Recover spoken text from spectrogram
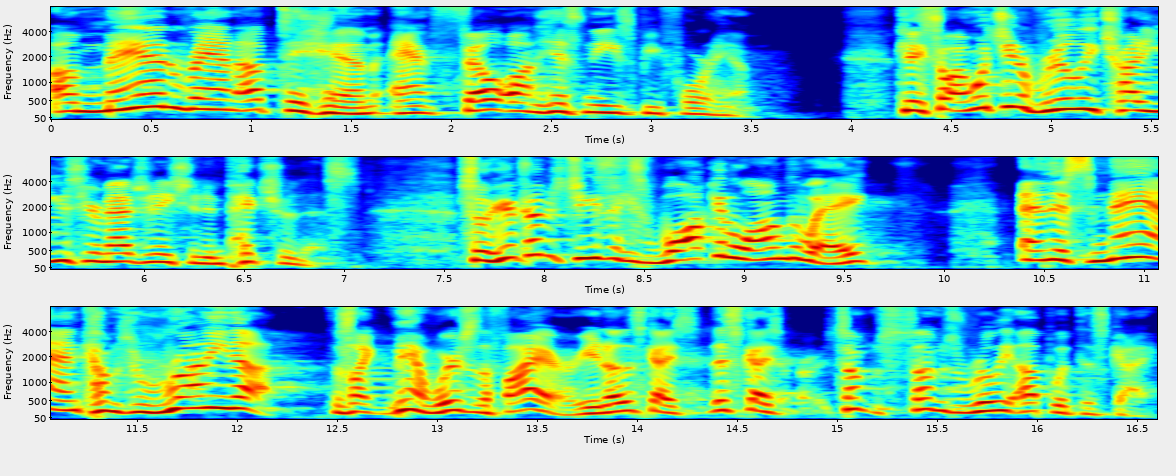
A man ran up to him and fell on his knees before him. Okay, so I want you to really try to use your imagination and picture this. So here comes Jesus, he's walking along the way, and this man comes running up. It's like, man, where's the fire? You know, this guy's, this guy's, something, something's really up with this guy.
